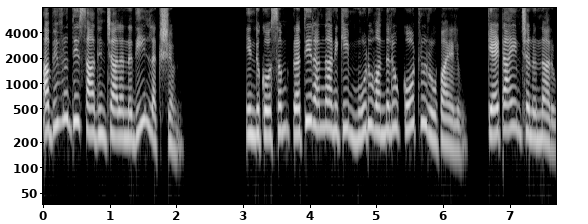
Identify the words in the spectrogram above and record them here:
అభివృద్ధి సాధించాలన్నది లక్ష్యం. ఇందుకోసం ప్రతి రంగానికి మూడు వందలు కోట్లు రూపాయలు కేటాయించనున్నారు.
